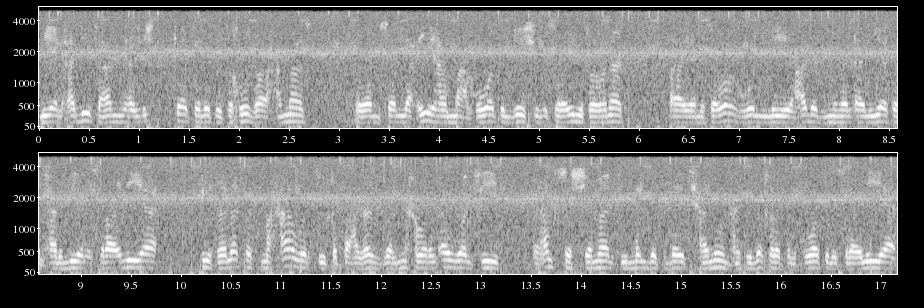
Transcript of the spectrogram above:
هي الحديث عن الاشتباكات التي تخوضها حماس ومسلحيها مع قوات الجيش الإسرائيلي فهناك يعني توغل لعدد من الآليات الحربية الإسرائيلية في ثلاثة محاور في قطاع غزة. المحور الأول في أقصى الشمال في بلدة بيت حانون حيث دخلت القوات الإسرائيلية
